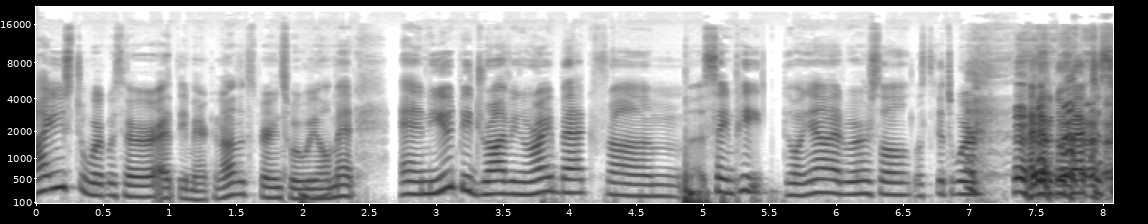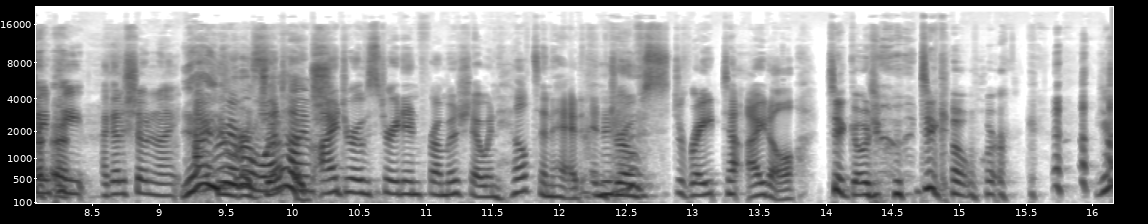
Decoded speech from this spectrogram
I used to work with her at the American Idol Experience where we all mm-hmm. met, and you'd be driving right back from St. Pete, going, "Yeah, I had rehearsal. Let's get to work. I got to go back to St. Pete. I got a show tonight." yeah, I you remember were a one time. I drove straight in from a show in Hilton Head and drove straight to Idol to go to, to go work. You're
